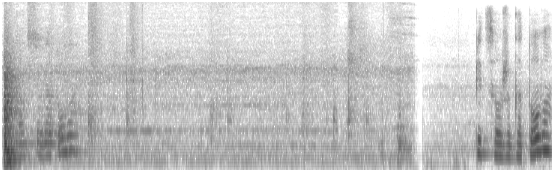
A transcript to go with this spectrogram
там все готово. Пицца уже готова.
